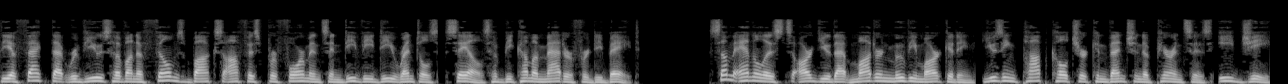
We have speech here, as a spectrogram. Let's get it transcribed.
the effect that reviews have on a film's box office performance and DVD rentals, sales have become a matter for debate. Some analysts argue that modern movie marketing, using pop culture convention appearances e.g.,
